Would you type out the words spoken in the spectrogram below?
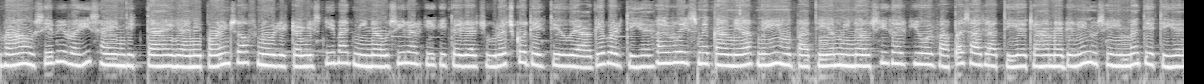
वहाँ उसे भी वही साइन दिखता है, यानी पॉइंट्स ऑफ़ नो रिटर्न इसके बाद मीना उसी लड़की की तरह सूरज को देखते हुए आगे बढ़ती है, पर वो इसमें कामयाब नहीं हो पाती। अब मीना उसी घर की ओर वापस आ जाती है, जहाँ मेडलिन उसे हिम्मत देती है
